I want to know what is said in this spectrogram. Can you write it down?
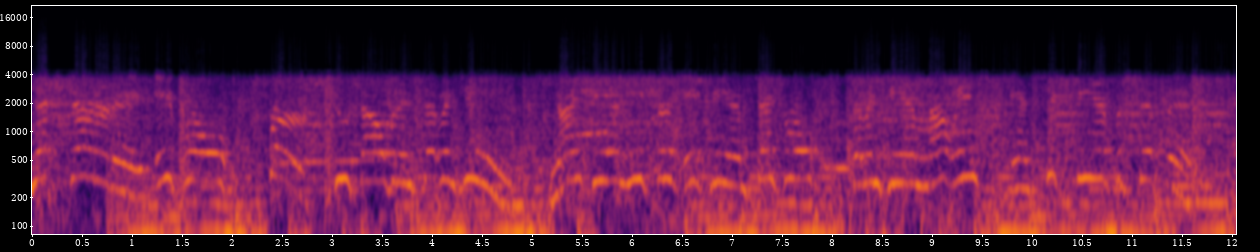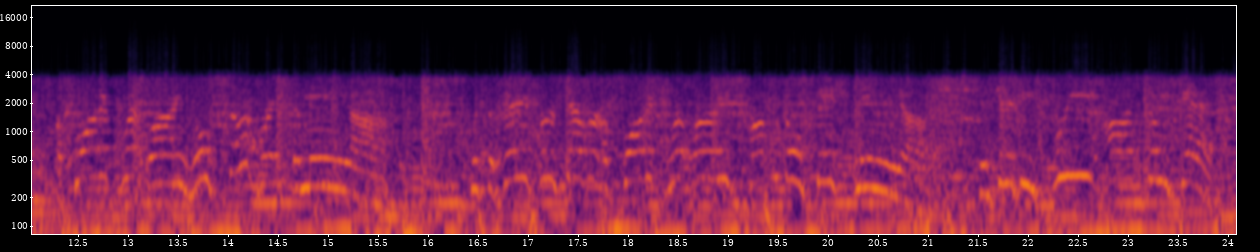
Next Saturday, April 1st, 2017, 9 p.m. Eastern, 8 p.m. Central, 7 p.m. Mountain, and 6 p.m. Pacific. Aquatic Wetline will celebrate the mania with the very first ever Aquatic Wetline Tropical Fish Mania. There's going to be three awesome guests.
